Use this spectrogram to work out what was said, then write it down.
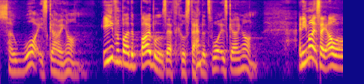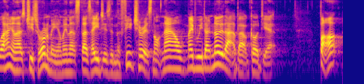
So, what is going on? Even by the Bible's ethical standards, what is going on? And you might say, oh, well, hang on, that's Deuteronomy. I mean, that's, that's ages in the future, it's not now. Maybe we don't know that about God yet. But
